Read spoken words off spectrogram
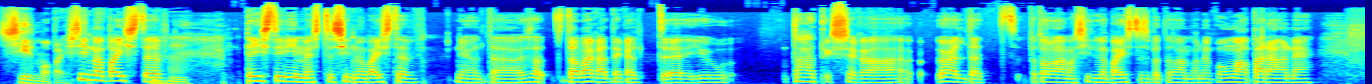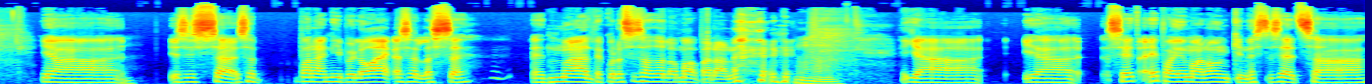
silmapaistev. silmapaistev mm, Mhm. -hmm. teiste inimeste silmapaistev nii-öelda, seda väga tegelikult ju tahetakse ka öelda, et pead olema silmapaistev, sa pead olema nagu omapärane ja, ja siis sa, sa paned nii palju aega sellesse, et mõelda, kuidas sa saad olla omapärane Mm -hmm. ja, ja see ebajumal on kindlasti see, et sa,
